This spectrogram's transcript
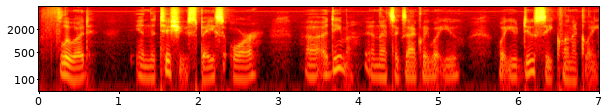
fluid in the tissue space or uh, edema, and that's exactly what you what you do see clinically.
